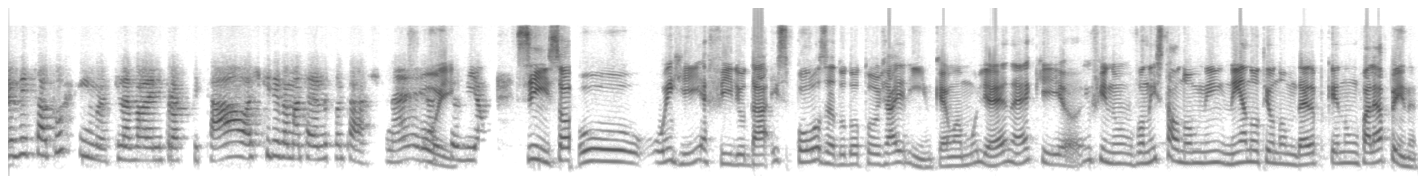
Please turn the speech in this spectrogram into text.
eu vi só por cima, que levaram ele para o hospital. Acho que teve a matéria no Fantástico, né? Foi. Sim, só o, o Henry é filho da esposa do Dr. Jairinho, que é uma mulher, né? Que, enfim, não vou nem citar o nome, nem, nem anotei o nome dela, porque não vale a pena.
